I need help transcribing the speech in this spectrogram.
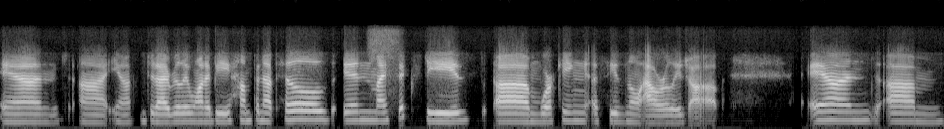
And, uh, you know, did I really want to be humping up hills in my 60s um, working a seasonal hourly job? And um,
